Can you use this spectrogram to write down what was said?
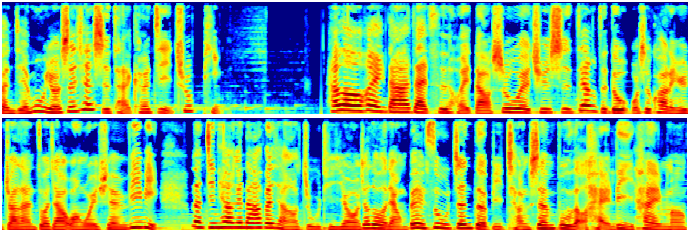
本节目由生鲜食材科技出品。Hello，欢迎大家再次回到数位趋势这样子读，我是跨领域专栏作家王维轩 Vivi。那今天要跟大家分享的主题哦，叫做“两倍速真的比长生不老还厉害吗？”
